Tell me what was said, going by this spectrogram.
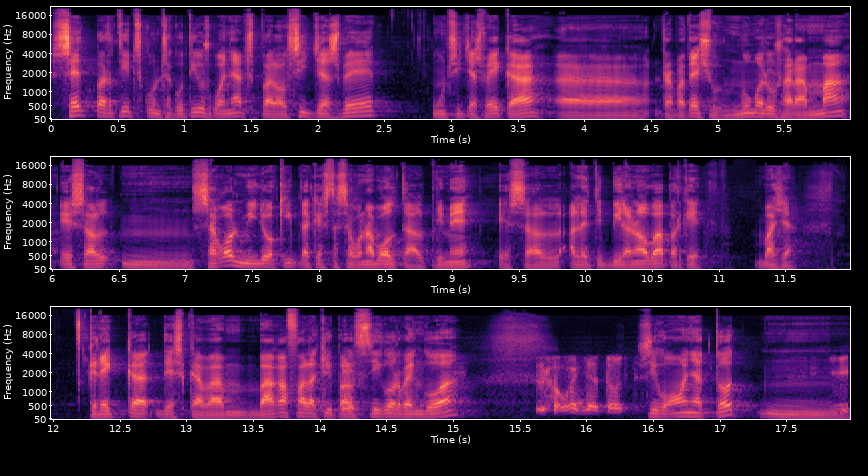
set partits consecutius guanyats per al Sitges B, un Sitges B que, eh, repeteixo, números ara en mà, és el mm, segon millor equip d'aquesta segona volta. El primer és l'Atlètic Vilanova, perquè, vaja, crec que des que va, va agafar l'equip el Sigor Bengoa, Ho guanya tot. si ho ha guanyat tot, mm, I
